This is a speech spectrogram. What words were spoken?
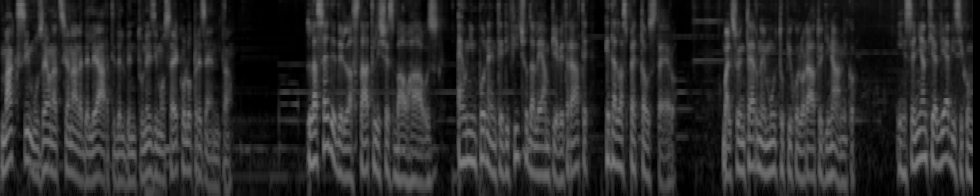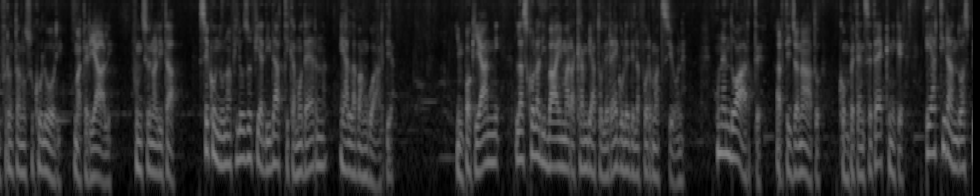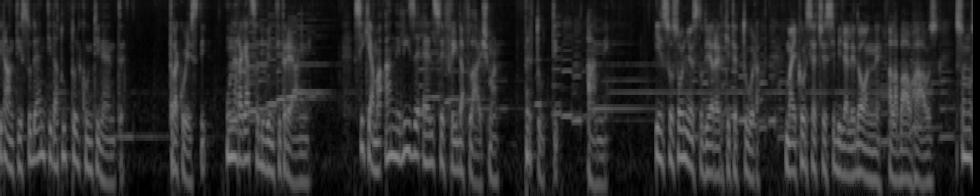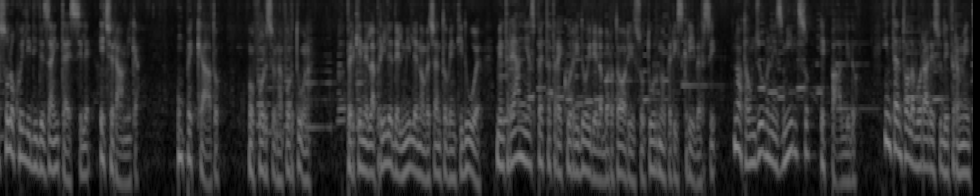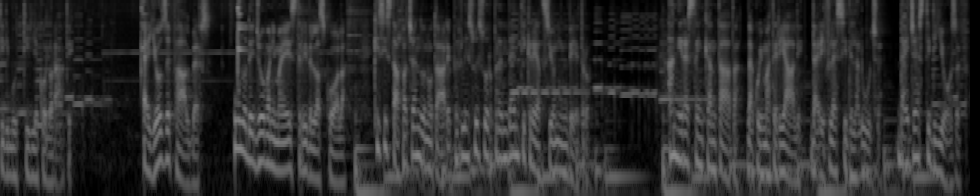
Maxi Museo Nazionale delle Arti del XXI secolo presenta. La sede della Staatliches Bauhaus è un imponente edificio dalle ampie vetrate e dall'aspetto austero, ma il suo interno è molto più colorato e dinamico. Insegnanti e allievi si confrontano su colori, materiali, funzionalità, secondo una filosofia didattica moderna e all'avanguardia. In pochi anni la scuola di Weimar ha cambiato le regole della formazione, unendo arte, artigianato, competenze tecniche e attirando aspiranti studenti da tutto il continente. Tra questi, una ragazza di 23 anni. Si chiama Annelise Else Frida Fleischmann. Per tutti, Anni. Il suo sogno è studiare architettura, ma i corsi accessibili alle donne, alla Bauhaus, sono solo quelli di design tessile e ceramica. Un peccato, o forse una fortuna perché nell'aprile del 1922, mentre Anni aspetta tra i corridoi dei laboratori il suo turno per iscriversi, nota un giovane smilzo e pallido, intento a lavorare su dei frammenti di bottiglie colorati. È Joseph Albers, uno dei giovani maestri della scuola, che si sta facendo notare per le sue sorprendenti creazioni in vetro. Anni resta incantata da quei materiali, dai riflessi della luce, dai gesti di Joseph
